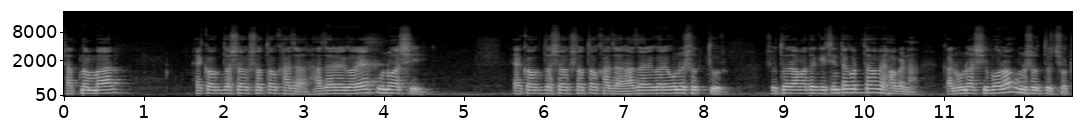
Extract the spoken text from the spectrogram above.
সাত নাম্বার, একক দশক শতক হাজার, হাজারের ঘরে উনআশি একক দশক শতক হাজার, হাজারের ঘরে উনসত্তর সুতরাং আমাদের কি চিন্তা করতে হবে? হবে না। কারণ উনআশি বড় উনসত্তর ছোট।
